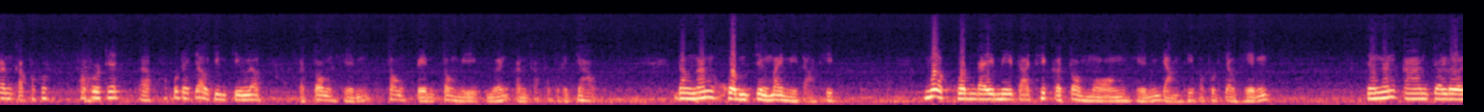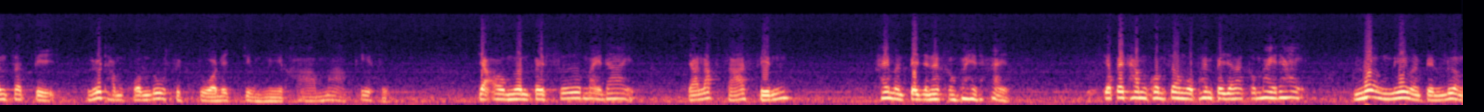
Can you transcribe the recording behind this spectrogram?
กันกับพระพุทธพระพุทธพระพุทธเจ้าจริง ๆ แล้วก็ต้องเห็นต้องเป็นต้องมีเหมือนกันกับพระพุทธเจ้า ดังนั้นคนจึงไม่มีตาทิพย์ เมื่อคนใดมีตาทิพย์ก็ต้องมองเห็นอย่างที่พระพุทธเจ้าเห็นดังนั้นการเจริญสติหรือทำความรู้สึกตัวนี่จึงมีค่ามากที่สุด จะเอาเงินไปซื้อไม่ได้ จะรักษาศีลให้มันเป็นอย่างนั้นก็ไม่ได้ จะไปทำความสงบให้มันเป็นอย่างนั้นก็ไม่ได้ เรื่องนี้มันเป็นเรื่อง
